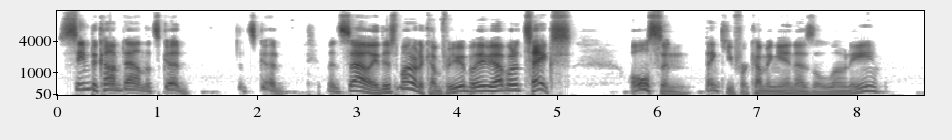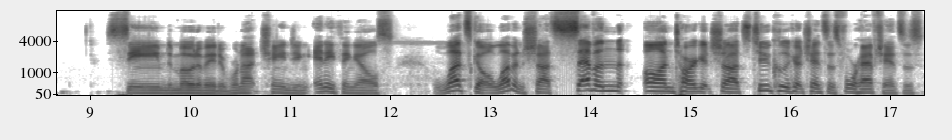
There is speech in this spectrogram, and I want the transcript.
seem to calm down. That's good. That's good. And Sally, there's more to come for you. I believe you have what it takes. Olsen, thank you for coming in as a loanee. Seemed motivated. We're not changing anything else. Let's go. 11 shots, 7 on target shots, 2 clear cut chances, 4 half chances.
